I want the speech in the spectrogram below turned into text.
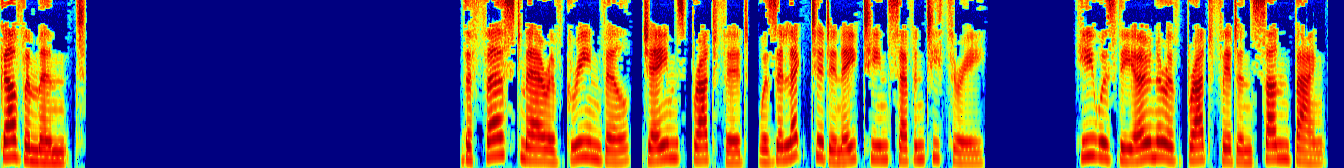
Government The first mayor of Greenville, James Bradford, was elected in 1873. He was the owner of Bradford & Son Bank,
